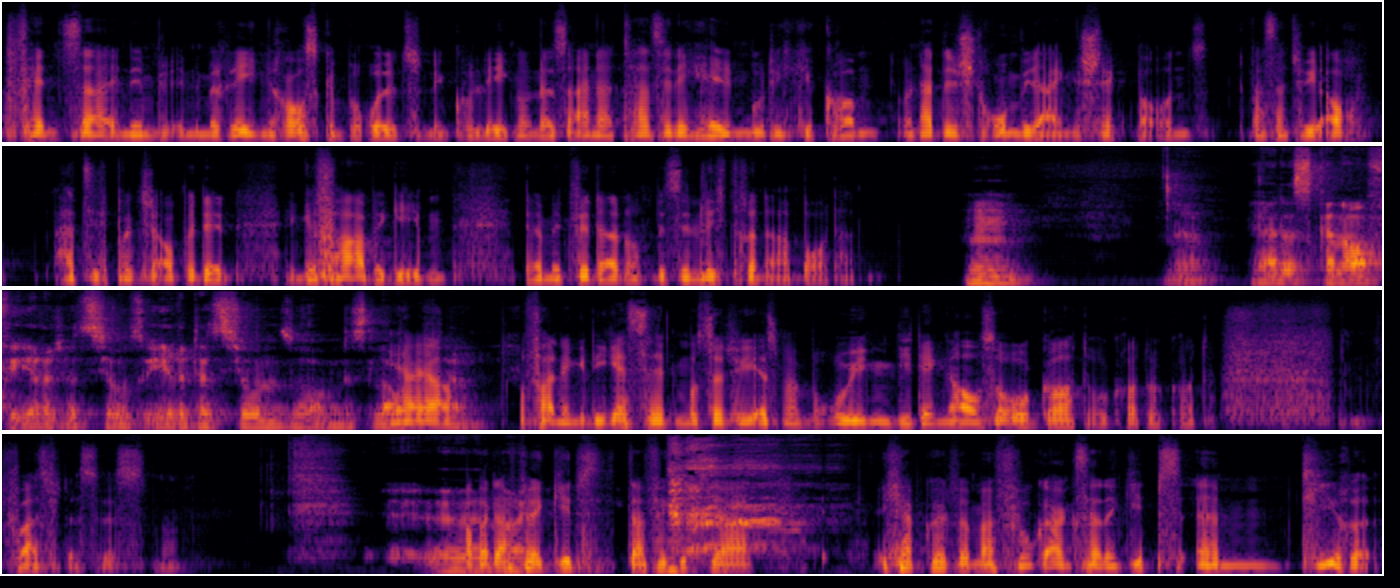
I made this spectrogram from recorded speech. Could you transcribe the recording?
Fenster in dem, in dem Regen rausgebrüllt zu den Kollegen und da ist einer tatsächlich heldenmutig gekommen und hat den Strom wieder eingesteckt bei uns, was natürlich auch, hat sich praktisch auch mit den, in Gefahr begeben, damit wir da noch ein bisschen Licht drin an Bord hatten. Hm. Ja. ja, das kann auch für Irritation, zu Irritationen sorgen, das glaube Ja, ich. ja. Und vor allem die Gäste muss natürlich erstmal beruhigen, die denken auch so, oh Gott, oh Gott, oh Gott. Ich weiß, wie das ist. Ne? Äh, Aber dafür nein. gibt's, dafür gibt's ja, ich habe gehört, wenn man Flugangst hat, da gibt's ähm, Tiere.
